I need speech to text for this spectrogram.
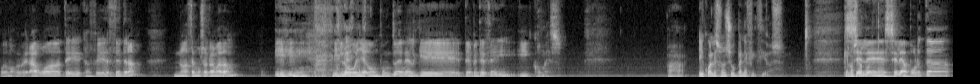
Podemos beber agua, té, café, etcétera. No hacemos el ramadán. Y, luego llega un punto en el que te apetece y, comes. ¿Y cuáles son sus beneficios? se, le, se, le, aporta,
